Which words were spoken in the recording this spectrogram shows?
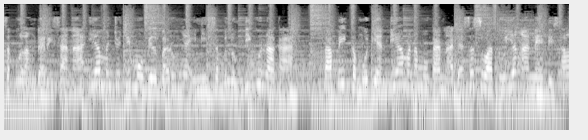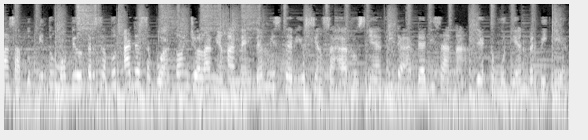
Sepulang dari sana, ia mencuci mobil barunya ini sebelum digunakan. Tapi kemudian dia menemukan ada sesuatu yang aneh di salah satu pintu mobil tersebut ada sebuah tonjolan yang aneh dan misterius yang seharusnya tidak ada di sana. Jack kemudian berpikir,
